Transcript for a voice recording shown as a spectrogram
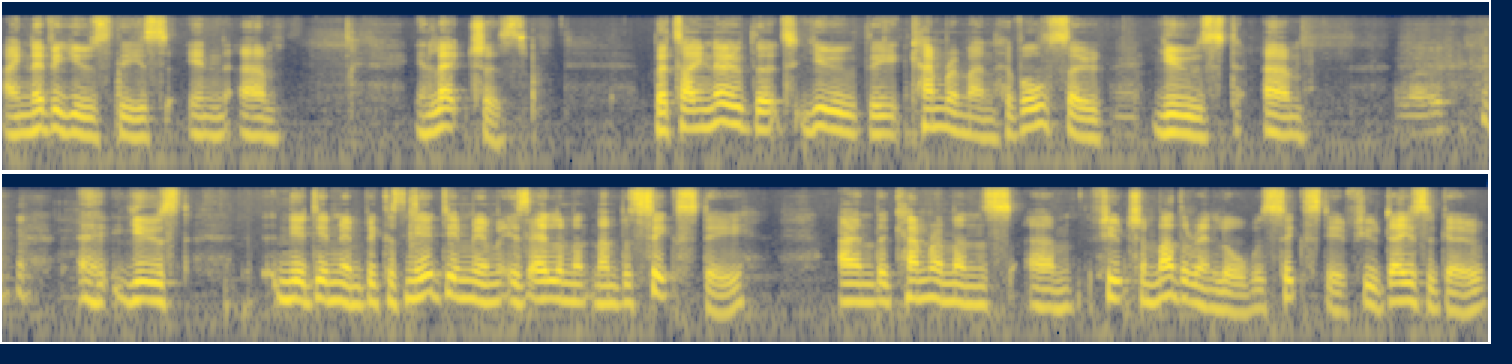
I never use these in, um, in lectures. But I know that you, the cameraman, have also used um, uh, used neodymium because neodymium is element number 60 and the cameraman's um, future mother-in-law was 60 a few days ago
